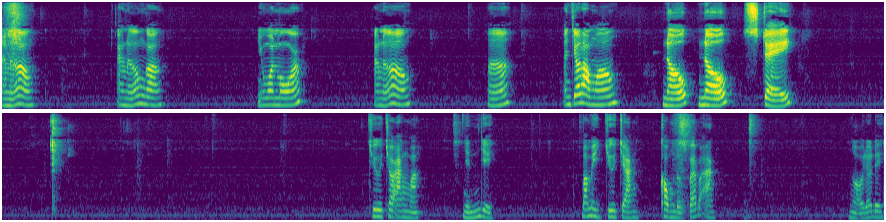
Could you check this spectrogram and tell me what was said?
Ăn nữa không? Ăn nữa không con? You want more? Ăn nữa không? Hả? Ăn cháo lòng không? No, no, stay. Chưa cho ăn mà. Nhìn gì? Mami chưa cho ăn, không được phép ăn. Ngồi đó đi.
